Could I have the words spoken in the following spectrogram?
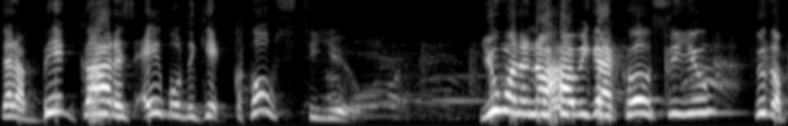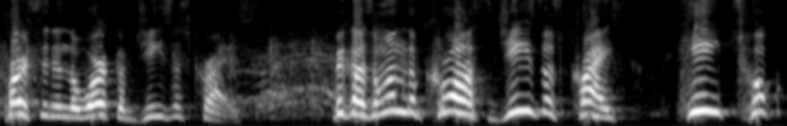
that a big God is able to get close to you. You want to know how he got close to you? Through the person and the work of Jesus Christ. Because on the cross, Jesus Christ he took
